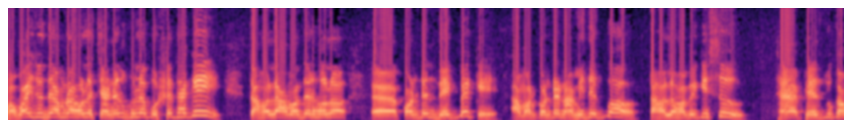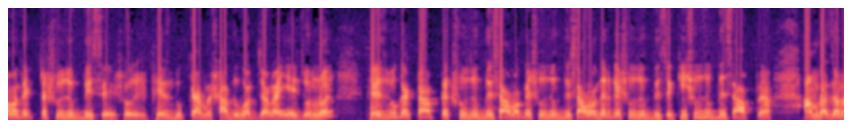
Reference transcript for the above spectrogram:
সবাই যদি আমরা হলে চ্যানেল খুলে বসে থাকি, তাহলে আমাদের হলো কন্টেন্ট দেখবে কে? আমার কন্টেন্ট আমি দেখব? তাহলে হবে কিছু? হ্যাঁ ফেসবুক আমাদের একটা সুযোগ দিছে। ফেসবুককে আমরা সাধুবাদ জানাই। এই জন্যই ফেসবুক একটা আপনাকে সুযোগ দিছে, আমাকে সুযোগ দিছে, আমাদেরকে সুযোগ দিছে। কি সুযোগ দিছে? আপনা, আমরা যেন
